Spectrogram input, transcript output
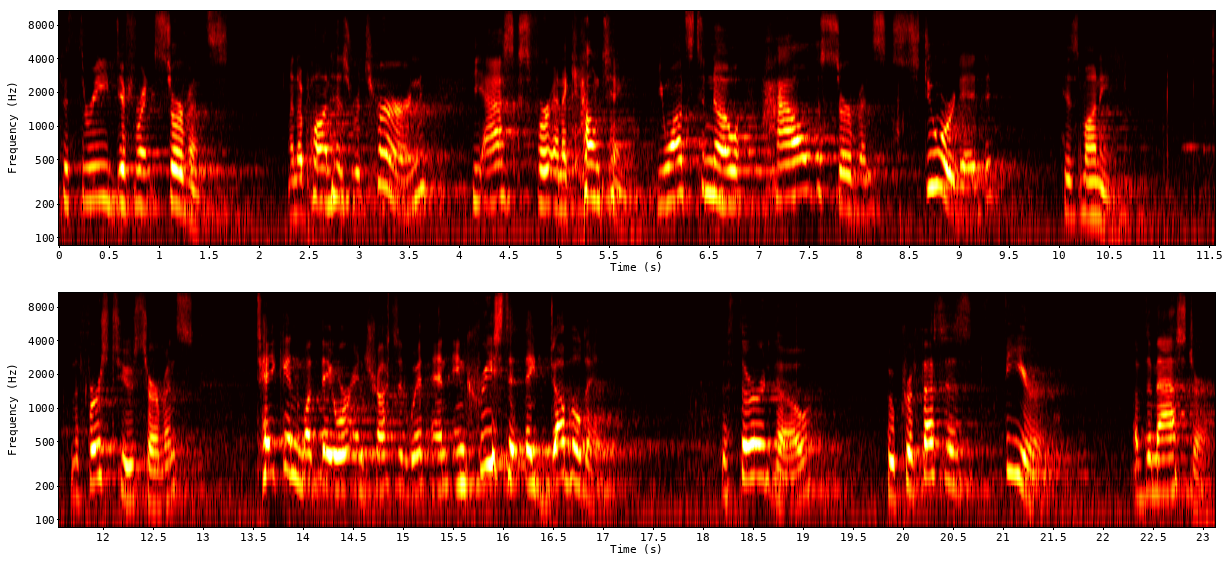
to three different servants. And upon his return, he asks for an accounting. He wants to know how the servants stewarded his money. The first two servants taken what they were entrusted with and increased it, they doubled it. The third, though, who professes fear of the master,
